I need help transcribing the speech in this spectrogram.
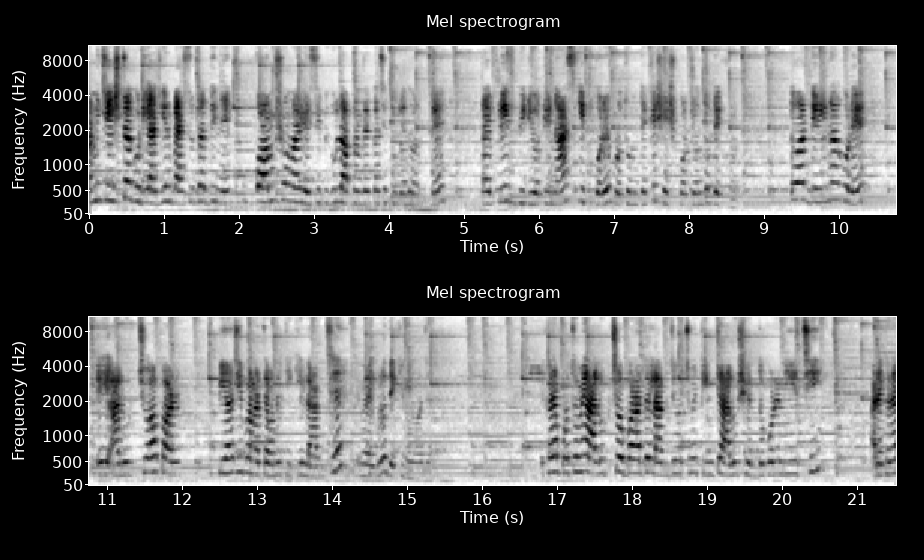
আমি চেষ্টা করি আজকের ব্যস্ততার দিনে খুব কম সময় রেসিপিগুলো আপনাদের কাছে তুলে ধরতে। তাই প্লিজ ভিডিওটি না স্কিপ করে প্রথম থেকে শেষ পর্যন্ত দেখুন। তো আর দেরি না করে এই আলুর চপ আর পেঁয়াজি বানাতে আমাদের কি কি লাগছে, এবার এগুলো দেখে নেওয়া যায় এখানে প্রথমে আলুর চপ বানাতে লাগছে, হচ্ছে আমি তিনটে আলু সেদ্ধ করে নিয়েছি। আর এখানে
